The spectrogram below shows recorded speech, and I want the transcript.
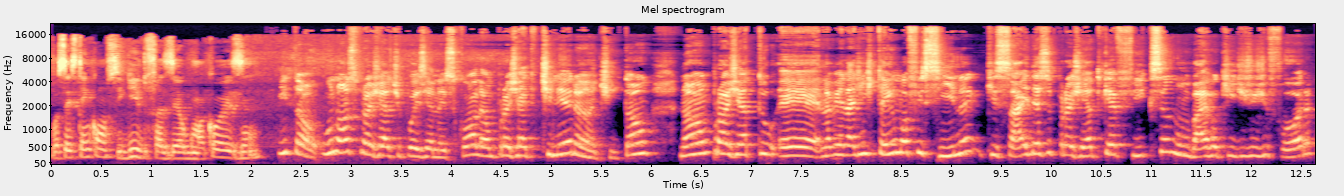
Vocês têm conseguido fazer alguma coisa? Então, o nosso projeto de poesia na escola é um projeto itinerante. Então, não é um projeto. É, na verdade, a gente tem uma oficina que sai desse projeto que é fixa num bairro aqui de Juiz de Fora.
